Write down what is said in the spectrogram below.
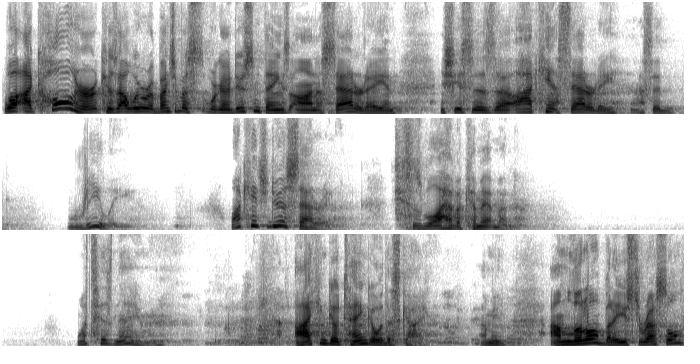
Well, I called her because we were a bunch of us were going to do some things on a Saturday, and, and she says, uh, "Oh, I can't Saturday." And I said, "Really? Why can't you do a Saturday?" She says, "Well, I have a commitment." What's his name? I can go tango with this guy. I mean, I'm little, but I used to wrestle.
